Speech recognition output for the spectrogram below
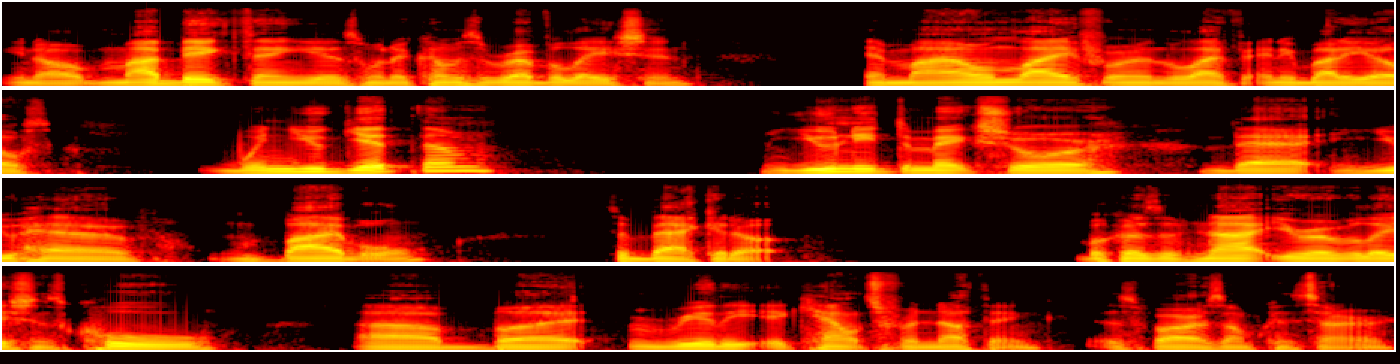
You know, my big thing is when it comes to revelation in my own life or in the life of anybody else, when you get them, you need to make sure that you have Bible to back it up. Because if not, your revelation's cool, uh, but really it counts for nothing as far as I'm concerned.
